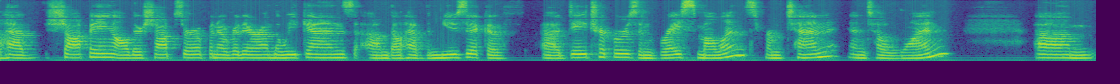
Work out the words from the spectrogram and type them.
have shopping. All their shops are open over there on the weekends. Um, they'll have the music of uh, Day Trippers and Bryce Mullins from 10 until 1. Um,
